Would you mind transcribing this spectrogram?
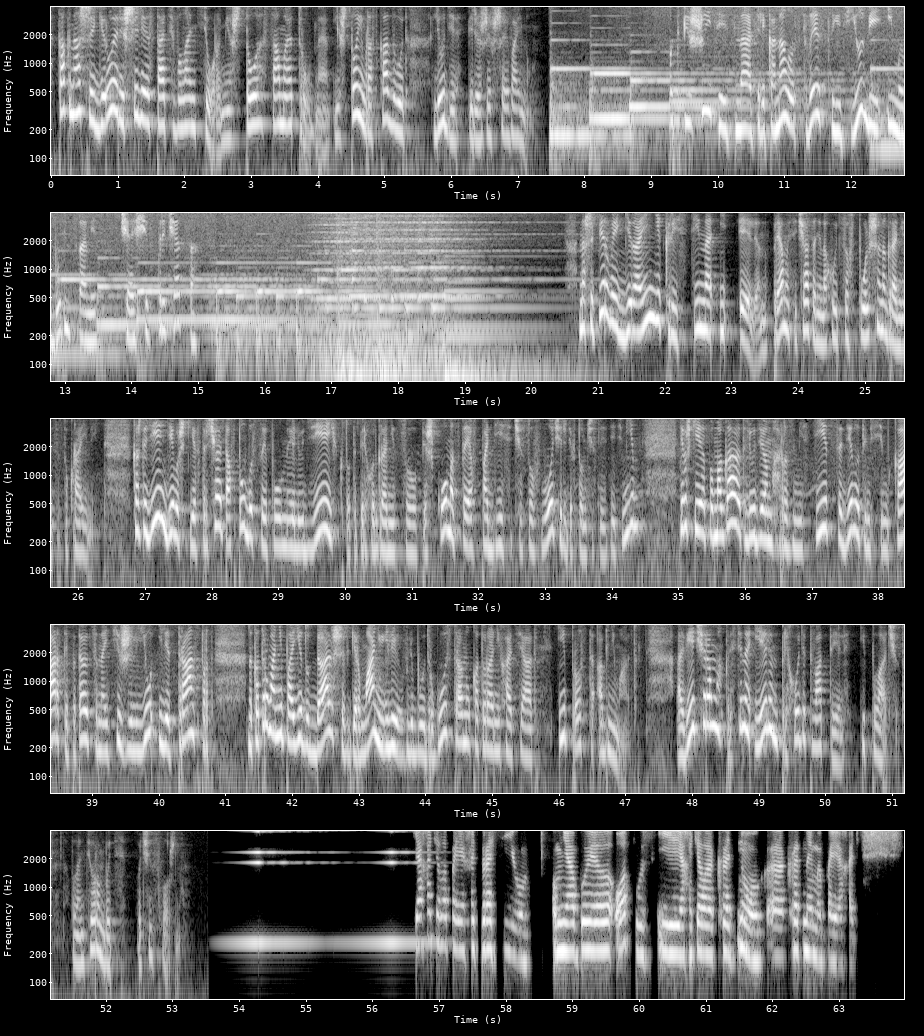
Как наши герои решили стать волонтерами, что самое трудное и что им рассказывают люди, пережившие войну. Подпишитесь на телеканал СТВС в YouTube, и мы будем с вами чаще встречаться. Наши первые героини Кристина и Эллен. Прямо сейчас они находятся в Польше на границе с Украиной. Каждый день девушки встречают автобусы, полные людей. Кто-то переходит границу пешком, отстояв по 10 часов в очереди, в том числе с детьми. Девушки помогают людям разместиться, делают им сим-карты, пытаются найти жилье или транспорт, на котором они поедут дальше в Германию или в любую другую страну, которую они хотят, и просто обнимают. А вечером Кристина и Эллен приходят в отель и плачут. Волонтером быть очень сложно. Я хотела поехать в Россию. У меня был отпуск, и я хотела к, ну, к родным поехать.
